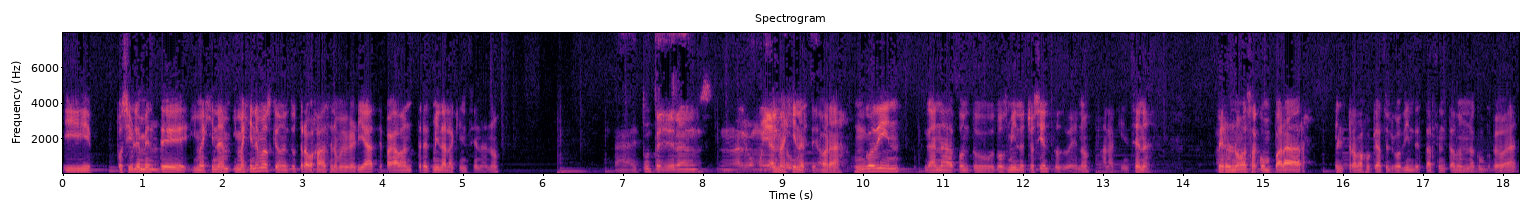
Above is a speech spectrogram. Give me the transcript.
y posiblemente, imagina, imaginemos que donde tú trabajabas en la mueblería te pagaban tres mil a la quincena, ¿no? Ay, puta, ya eran algo muy alto. Imagínate, güey. ahora, un godín gana, pon tu 2.800, güey, ¿no? A la quincena. Pero no vas a comparar el trabajo que hace el godín de estar sentado en una computadora,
